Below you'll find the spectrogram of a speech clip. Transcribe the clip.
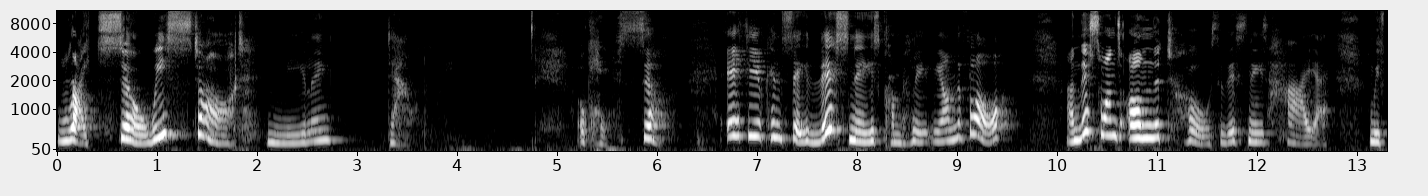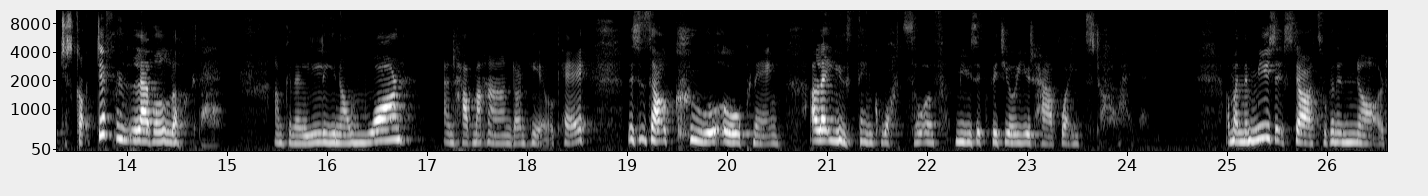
Right, so we start kneeling. Okay, so if you can see, this knee's completely on the floor and this one's on the toe, so this knee's higher. And we've just got different level look there. I'm gonna lean on one and have my hand on here, okay? This is our cool opening. I'll let you think what sort of music video you'd have where you'd start like this. And when the music starts, we're going to nod.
